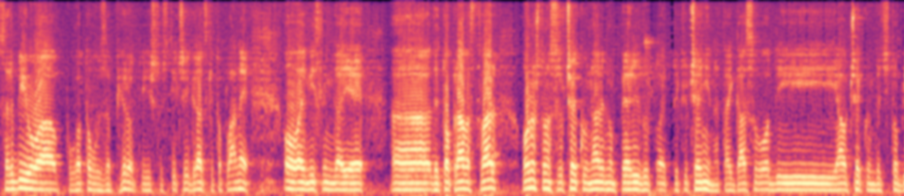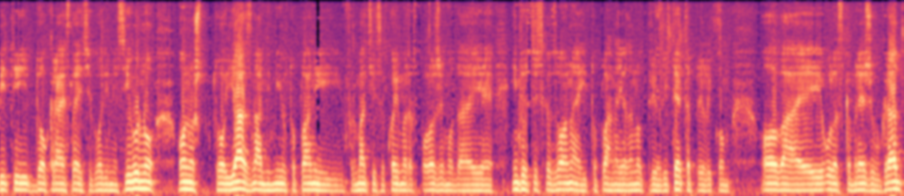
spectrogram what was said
Srbiju, a pogotovo za Pirot i što se tiče i gradske toplane, ovaj, mislim da je, da je to prava stvar. Ono što nas očekuje u narednom periodu to je priključenje na taj gasovod i ja očekujem da će to biti do kraja sledeće godine sigurno. Ono što ja znam i mi u Toplani i informacije sa kojima raspolažemo da je industrijska zona i Toplana jedan od prioriteta prilikom ovaj, ulaska mreže u grad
